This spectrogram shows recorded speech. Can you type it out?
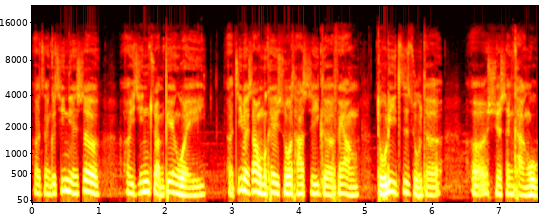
呃整个青年社呃已经转变为呃基本上我们可以说它是一个非常独立自主的呃学生刊物。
